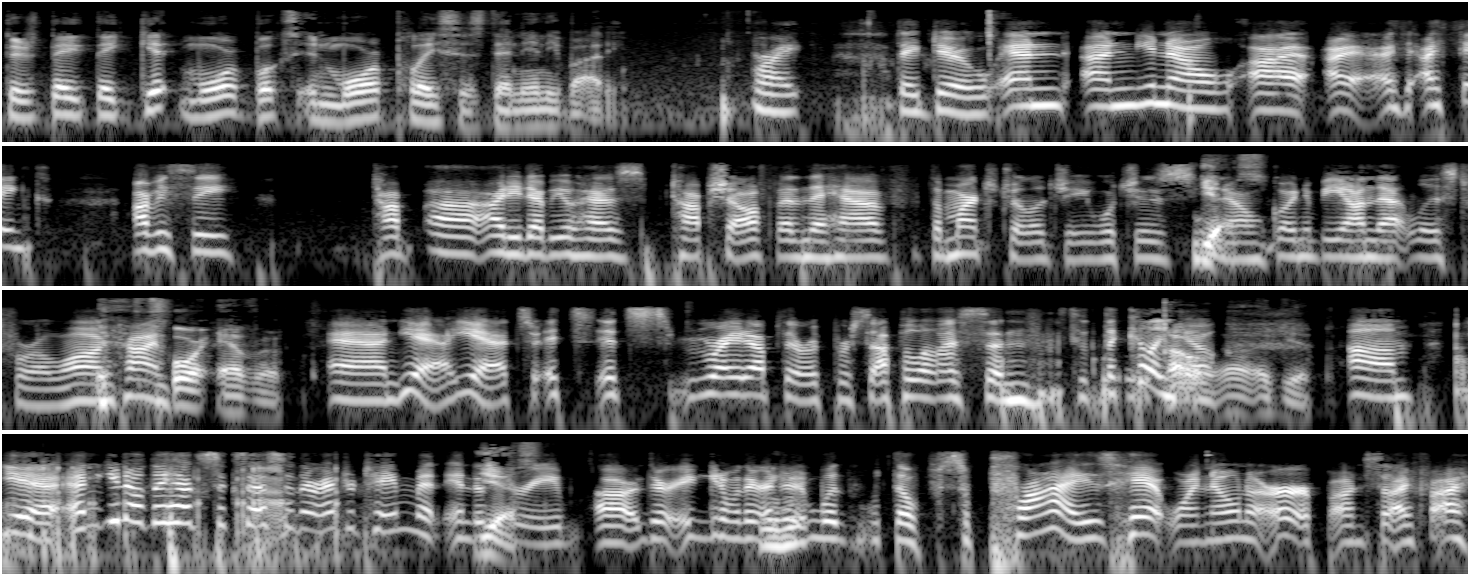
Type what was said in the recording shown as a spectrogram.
There's they they get more books in more places than anybody. Right, they do, and and you know, I I I think obviously, top uh, IDW has Top Shelf, and they have the March trilogy, which is you Yes. know going to be on that list for a long time. Forever. and yeah, yeah, it's it's it's right up there with Persepolis and The Killing Joke. Oh, uh, yeah. Um, yeah, and you know they had success in their entertainment industry. Uh, they're you know they're Mm-hmm. with, with the surprise hit Wynonna Earp on Syfy.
